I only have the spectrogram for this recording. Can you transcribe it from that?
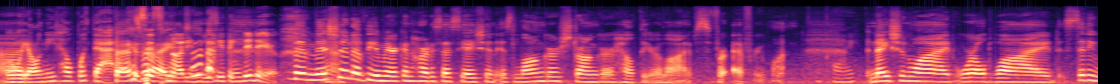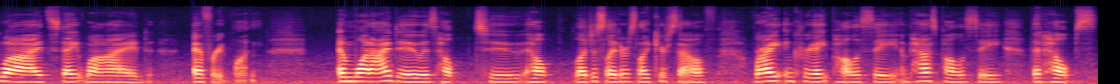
Well, uh, we all need help with that because right. it's not an easy thing to do. the mission yeah. of the American Heart Association is longer, stronger, healthier lives for everyone. Okay. Nationwide, worldwide, citywide, statewide, everyone. And what I do is help to help legislators like yourself write and create policy and pass policy that helps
